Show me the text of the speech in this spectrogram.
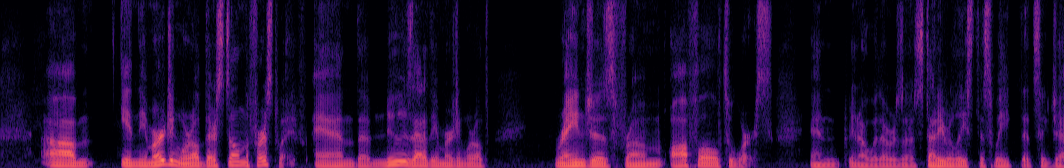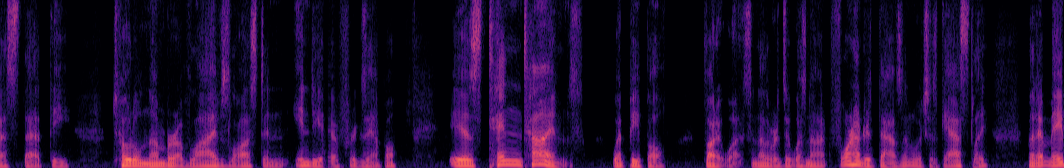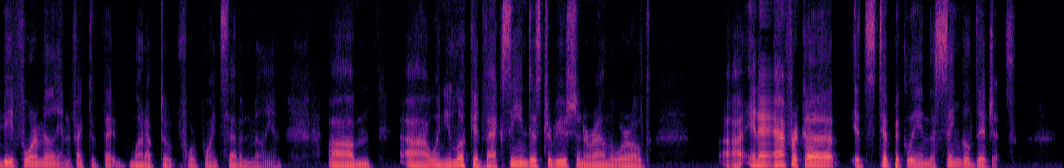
um, in the emerging world, they're still in the first wave, and the news out of the emerging world ranges from awful to worse. And, you know, there was a study released this week that suggests that the total number of lives lost in India, for example, is 10 times what people thought it was. In other words, it was not 400,000, which is ghastly, but it may be 4 million. In fact, it went up to 4.7 million. Um, uh, when you look at vaccine distribution around the world, uh, in Africa, it's typically in the single digits.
